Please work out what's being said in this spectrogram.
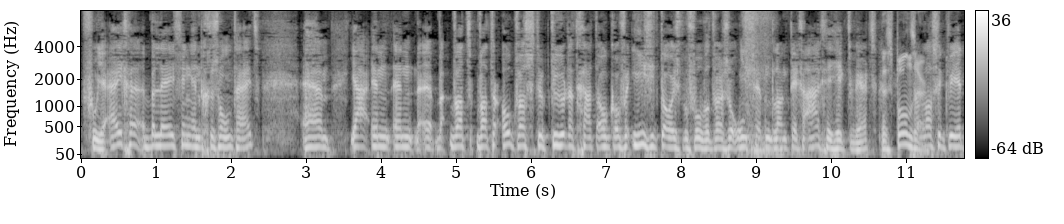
voor je eigen beleving en gezondheid. Um, ja, en, en uh, wat, wat er ook was, structuur, dat gaat ook over Easy Toys bijvoorbeeld, waar zo ontzettend lang tegen aangehikt werd. De sponsor. Dan las ik weer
